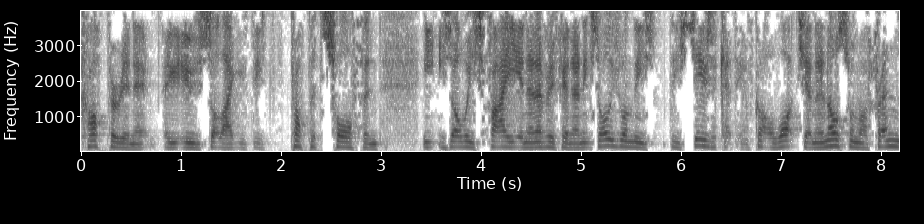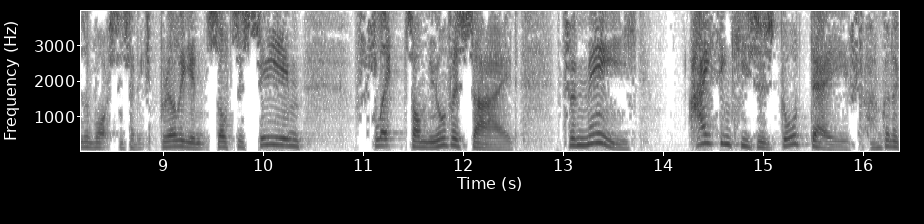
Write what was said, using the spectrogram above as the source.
copper in it, who- who's sort of like he's proper tough and he's always fighting and everything. And it's always one of these these series I kept thinking I've got to watch it. And I know some of my friends have watched and said it's brilliant. So to see him flipped on the other side, for me. I think he's as good, Dave. I'm gonna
